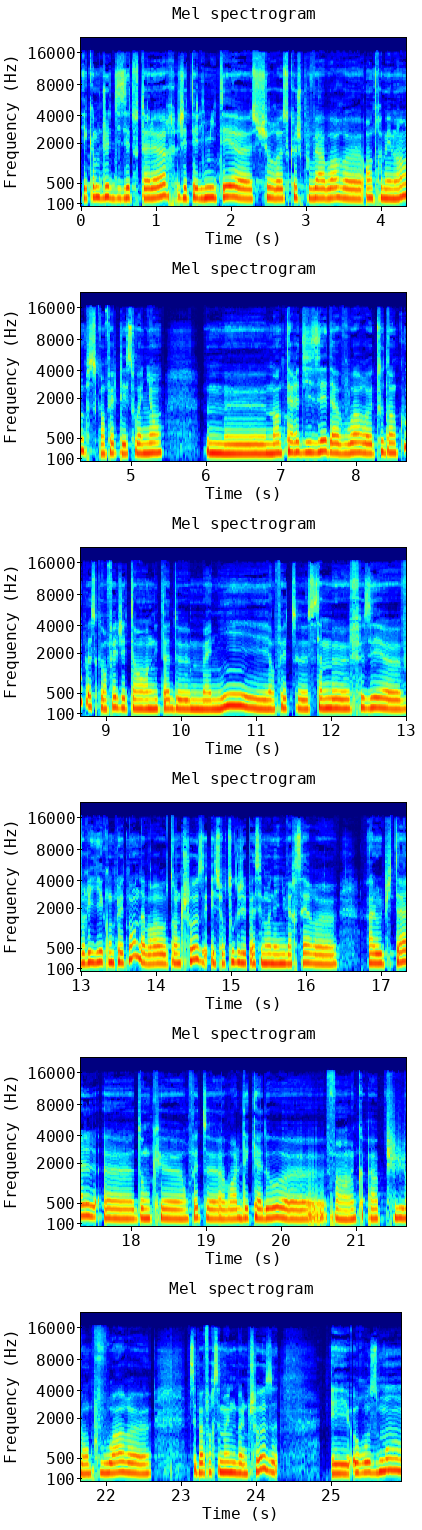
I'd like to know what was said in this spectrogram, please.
Et comme je le disais tout à l'heure, j'étais limitée euh, sur ce que je pouvais avoir euh, entre mes mains, parce qu'en fait, les soignants me m'interdisaient d'avoir euh, tout d'un coup parce qu'en fait j'étais en état de manie et en fait ça me faisait vriller complètement d'avoir autant de choses et surtout que j'ai passé mon anniversaire à l'hôpital donc en fait avoir des cadeaux enfin a pu en pouvoir c'est pas forcément une bonne chose. Et heureusement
